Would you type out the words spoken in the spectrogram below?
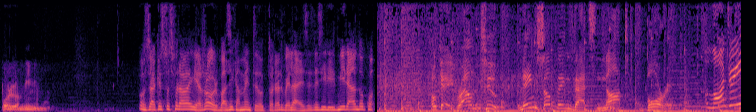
por lo mínimo. O sea que esto es prueba y error, básicamente, doctor Arbeláez, es decir, ir mirando... Ok, round two. Name something that's not boring. laundry?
